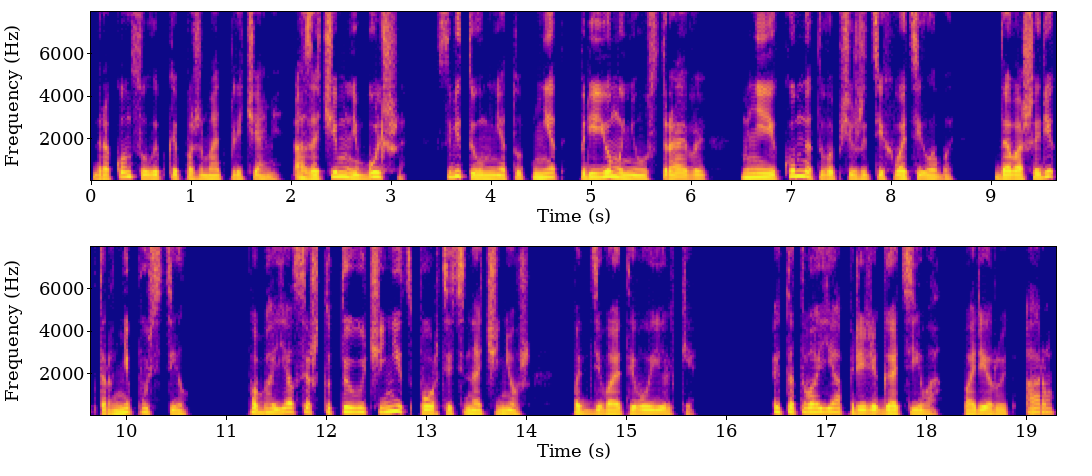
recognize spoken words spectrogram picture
Дракон с улыбкой пожимает плечами. «А зачем мне больше? Свиты у меня тут нет, приемы не устраиваю. Мне и комнаты в общежитии хватило бы. Да ваш ректор не пустил. Побоялся, что ты учениц портить начнешь», — поддевает его Эльки. «Это твоя прерогатива», — парирует Арм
